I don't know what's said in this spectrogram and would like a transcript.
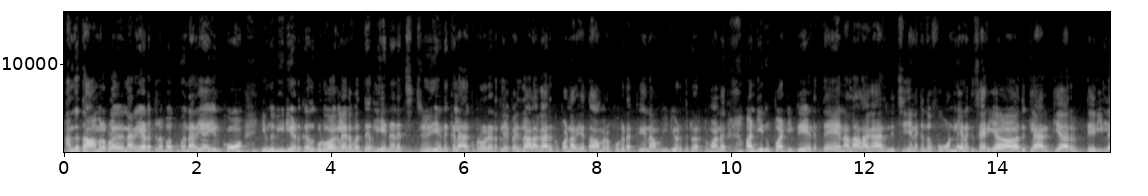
அந்த தாமரை குளம் நிறைய இடத்துல பார்க்கும்போது நிறையா இருக்கும். இவங்க வீடியோ எடுக்கிறது போடுவாங்களா என்னமோ தெரியலையே நினச்சிட்டு எடுக்கலை. அதுக்கப்புறம் ஒரு இடத்துல இப்போ இதில் அழகாக இருக்குப்பா நிறைய தாமரைப்பூ கிடக்கு நான் வீடியோ எடுத்துகிட்டு வரட்டுமான்னு வண்டியை நிப்பாட்டிட்டு எடுத்தேன். நல்லா அழகாக இருந்துச்சு. எனக்கு இந்த ஃபோனில் எனக்கு சரியாக அது கிளாரிட்டியாக தெரியல.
